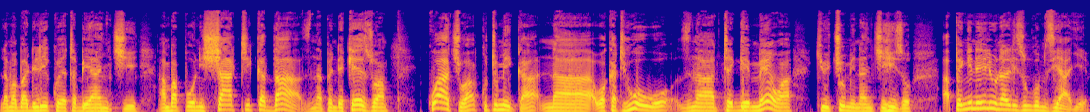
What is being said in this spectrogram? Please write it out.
la mabadiliko ya tabia nchi, ambapo nishati kadhaa zinapendekezwa kuachwa kutumika na wakati huo huo zinategemewa kiuchumi na nchi hizo. Pengine hili unalizungumziaje?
